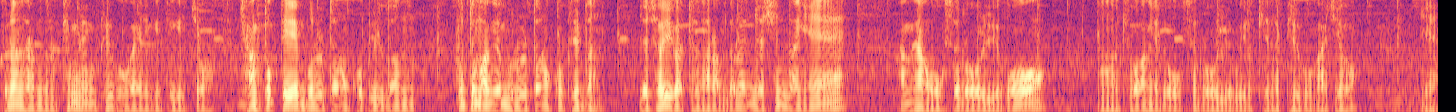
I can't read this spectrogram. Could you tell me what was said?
그런 사람들은 평생 빌고 가야 되겠죠. 장독대에 물을 떠놓고 빌던 부뚜막에 물을 떠놓고 빌던 이제 저희 같은 사람들은 이제 신당에 항상 옥수를 올리고 어, 조항에도 옥수를 올리고 이렇게 해서 빌고 가죠. 음. 예,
